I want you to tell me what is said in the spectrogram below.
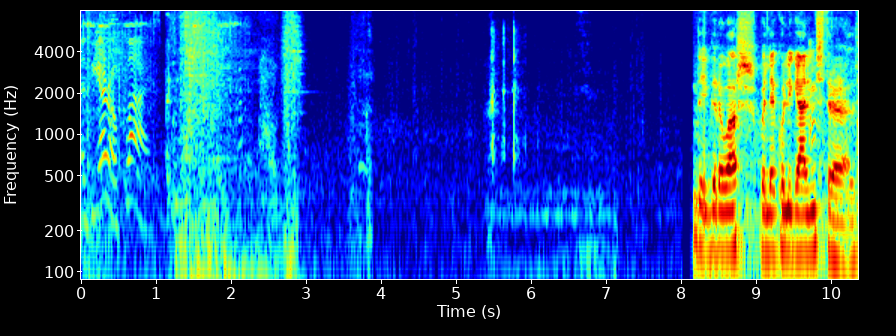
As the arrow flies. Dagger'ı var. Black Hole gelmiştir herhalde.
